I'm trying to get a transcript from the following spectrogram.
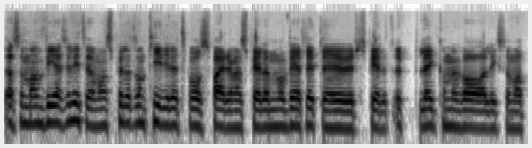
alltså man vet ju lite, om man spelat de tidigare typ två Spiderman-spelen, man vet lite hur spelet upplägg kommer vara, liksom att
